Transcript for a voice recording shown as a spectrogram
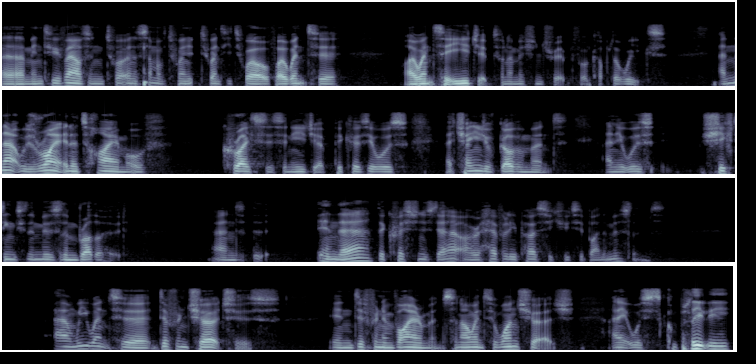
um, in 2012, in the summer of 20, 2012, I went to I went to Egypt on a mission trip for a couple of weeks, and that was right in a time of crisis in Egypt because it was a change of government and it was shifting to the Muslim Brotherhood, and in there the Christians there are heavily persecuted by the Muslims, and we went to different churches in different environments, and I went to one church and it was completely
